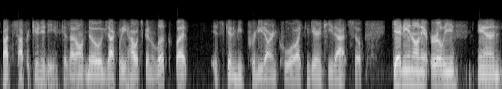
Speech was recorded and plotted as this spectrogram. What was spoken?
about this opportunity because I don't know exactly how it's going to look, but it's going to be pretty darn cool. I can guarantee that. So get in on it early and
